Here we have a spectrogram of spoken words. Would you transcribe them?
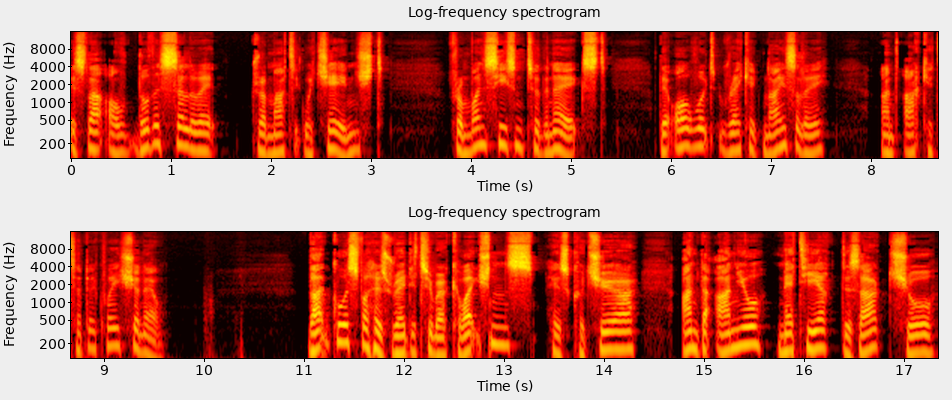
is that although the silhouette dramatically changed, from one season to the next, they all looked recognisably and archetypically Chanel. That goes for his ready to wear collections, his couture, and the annual Métier des Arts show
